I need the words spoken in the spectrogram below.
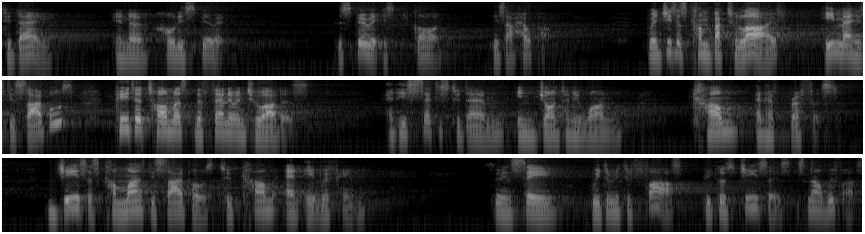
today in the Holy Spirit. The Spirit is God, He's our helper. When Jesus came back to life, he met his disciples, Peter, Thomas, Nathanael, and two others. And he said this to them in John 21 Come and have breakfast. Jesus commands disciples to come and eat with him. So we can say we don't need to fast because Jesus is now with us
